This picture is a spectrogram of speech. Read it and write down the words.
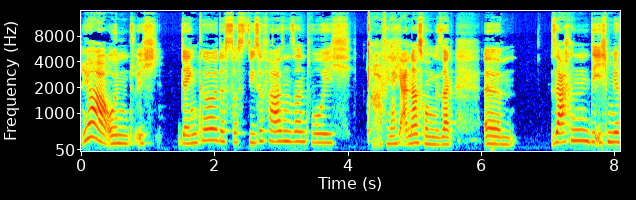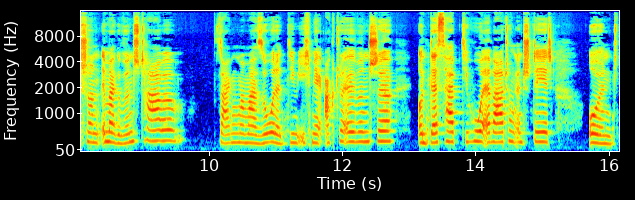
Ja, und ich denke, dass das diese Phasen sind, wo ich, ah, vielleicht andersrum gesagt, ähm, Sachen, die ich mir schon immer gewünscht habe, sagen wir mal so, oder die ich mir aktuell wünsche und deshalb die hohe Erwartung entsteht und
